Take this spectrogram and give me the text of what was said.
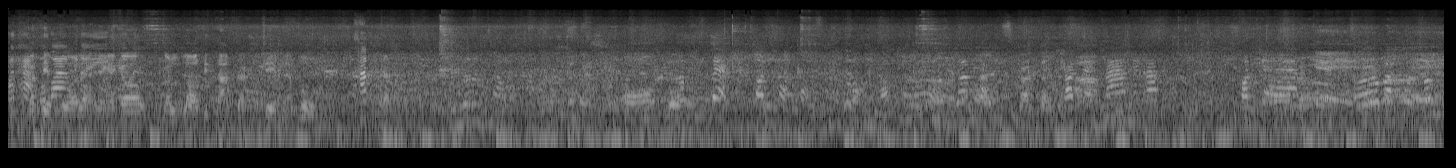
มาถามก็เตรียมว่าตัวว่างแหไหมละยังไงก็ก็รอติดตามจากเจมส์และผมครับอ๋อเรื่อง แบบตอนของของของเนาะเรื่องแบบการแต่งการแต่งหน้าไหมครับตอนแก่เออบางคนก็มี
